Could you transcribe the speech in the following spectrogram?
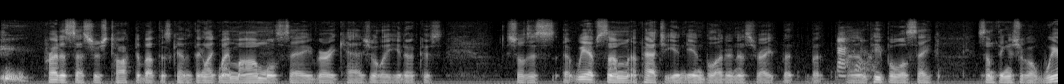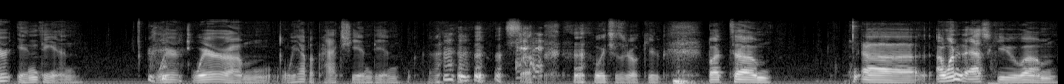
predecessors talked about this kind of thing. Like my mom will say very casually, you know, because she'll just uh, we have some Apache Indian blood in us, right? But but um, Uh-huh. people will say something and she'll go, "We're Indian." We're we're um we have Apache Indian, so which is real cute. But um, uh, I wanted to ask you um,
